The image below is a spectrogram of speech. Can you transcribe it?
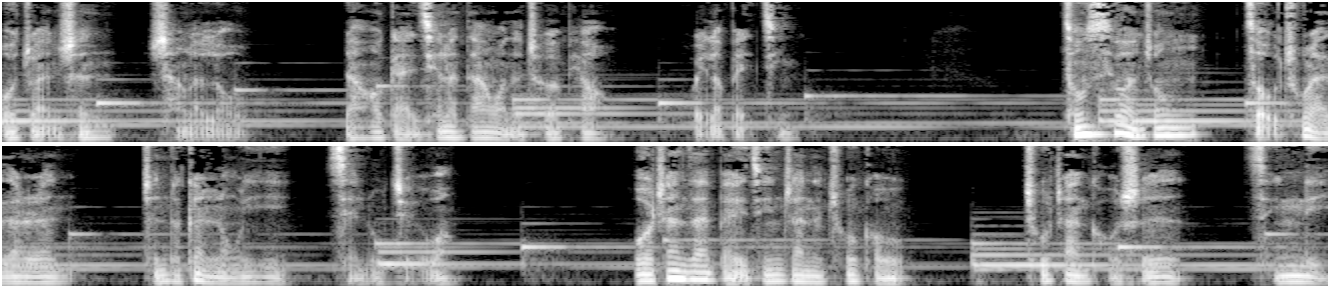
我转身上了楼，然后改签了当晚的车票，回了北京。从希望中走出来的人，真的更容易陷入绝望。我站在北京站的出口，出站口时，心里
